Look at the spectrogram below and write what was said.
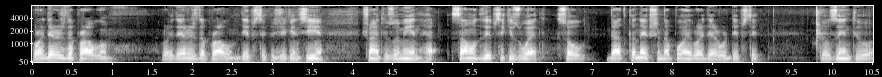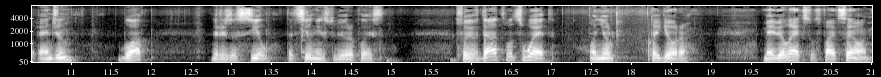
Right there is the problem. Right there is the problem. Dipstick, as you can see, trying to zoom in, some of the dipstick is wet. So that connection, the point right there where dipstick goes into engine block, there is a seal. That seal needs to be replaced. So if that's what's wet on your Toyota, maybe Lexus 5.7,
